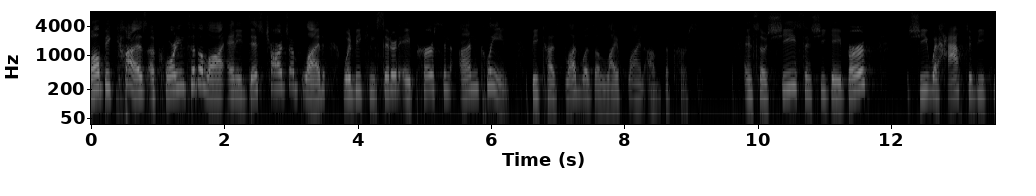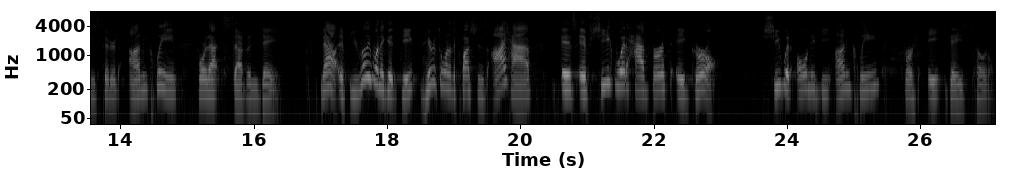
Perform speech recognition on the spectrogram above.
Well, because according to the law, any discharge of blood would be considered a person unclean because blood was a lifeline of the person. And so she, since she gave birth, she would have to be considered unclean for that seven days. Now, if you really want to get deep, here's one of the questions I have is if she would have birthed a girl, she would only be unclean for eight days total.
